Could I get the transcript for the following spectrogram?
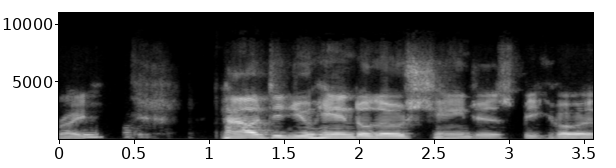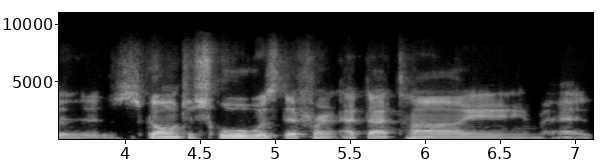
right? Mhm. How did you handle those changes? Because going to school was different at that time, and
